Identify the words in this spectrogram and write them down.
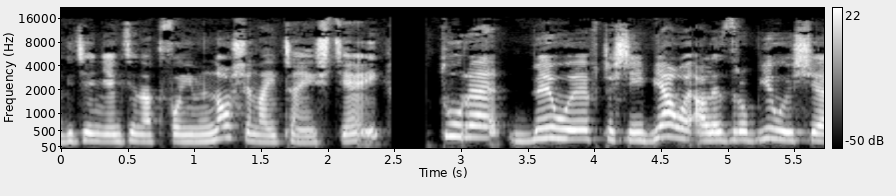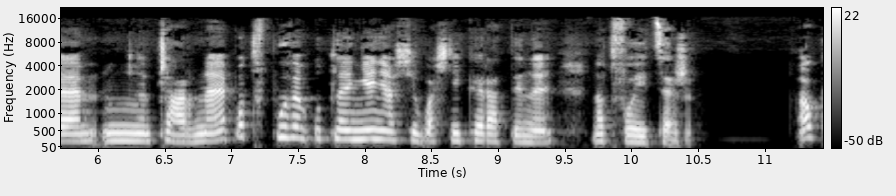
gdzie niegdzie na Twoim nosie najczęściej, które były wcześniej białe, ale zrobiły się mm, czarne pod wpływem utlenienia się właśnie keratyny na Twojej cerze. Ok,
